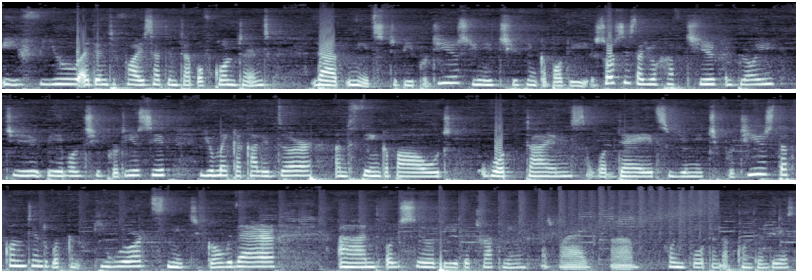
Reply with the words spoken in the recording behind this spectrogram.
if you identify certain type of content that needs to be produced, you need to think about the resources that you have to employ to be able to produce it. You make a calendar and think about what times, what dates you need to produce that content, what kind of keywords need to go there, and also the, the tracking as well, um, how important that content is.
